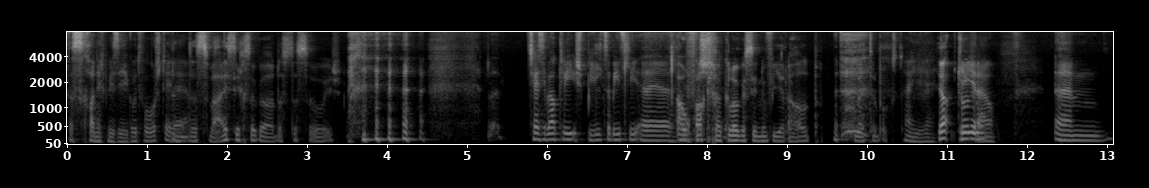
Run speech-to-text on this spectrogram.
Das kann ich mir sehr gut vorstellen. Ja. Das weiß ich sogar, dass das so ist. Jessie Buckley spielt so ein bisschen... Äh, Oh fuck, ich habe geschaut, es sind noch viereinhalb. Letterboxd. Ah, yeah. Ja, Entschuldigung. Ähm,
